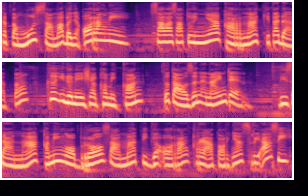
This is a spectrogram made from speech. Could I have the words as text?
ketemu sama banyak orang nih. Salah satunya karena kita datang ke Indonesia Comic Con 2019. Di sana kami ngobrol sama tiga orang kreatornya Sri Asih.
